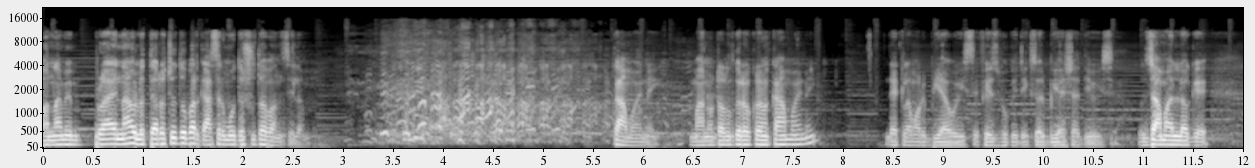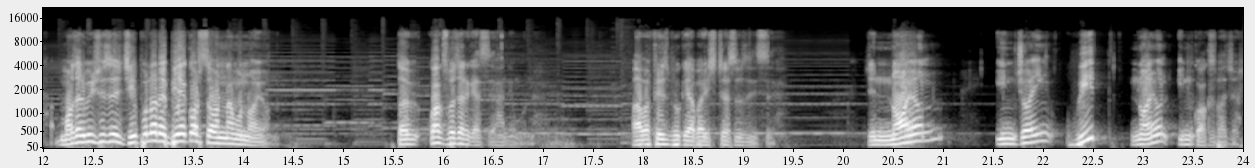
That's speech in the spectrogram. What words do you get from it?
ওর নামে প্রায় না হলো তেরো, চোদ্দ বার গাছের মধ্যে সুতা বানছিলাম কাম হয় নাই। মানত টানত করে কাম হয় নাই। দেখলাম ওর বিয়া হয়েছে ফেসবুকে দেখছি ওর বিয়া শাদি হয়েছে জামাইয়ের লগে মজার বিষয় হচ্ছে যে পোলারে বিয়ে করছে, ওর নামও নয়ন। তবে কক্সবাজার গেছে হানিমুনে আবার ফেসবুকে আবার স্ট্যাটাস দিছে যে Nayan enjoying with Nayan in Cox's Bazar.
